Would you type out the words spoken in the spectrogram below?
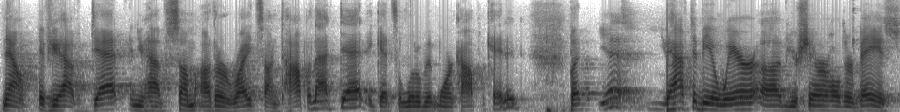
Now, if you have debt and you have some other rights on top of that debt, it gets a little bit more complicated. But yes, you have to be aware of your shareholder base,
